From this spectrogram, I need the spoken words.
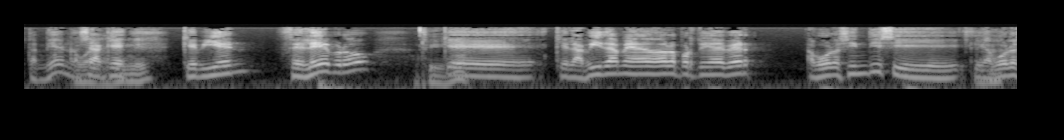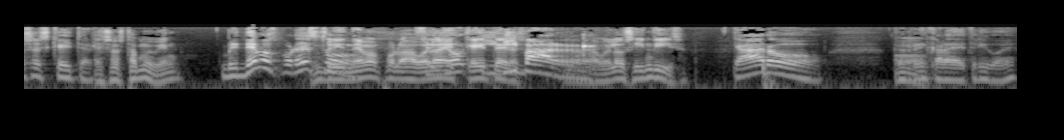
también, o sea que, indies. que bien celebro Sí. que, que la vida me ha dado la oportunidad de ver abuelos indies y, y Eso- abuelos skaters. Eso está muy bien. Brindemos por esto. Brindemos por los abuelos señor skaters, los abuelos indies. Claro. Qué Oh. rica la de trigo, ¿eh?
